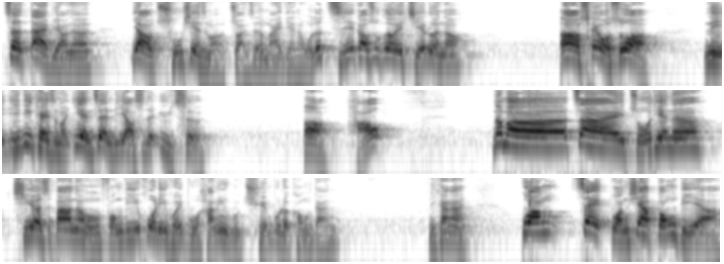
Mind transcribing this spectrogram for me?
这代表呢？要出现什么转折买点呢？我都直接告诉各位结论哦，啊，所以我说你一定可以什么验证李老师的预测啊。好，那么在昨天呢，七月二十八呢，我们逢低获利回补航运股全部的空单。你看看，光在往下崩跌啊，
